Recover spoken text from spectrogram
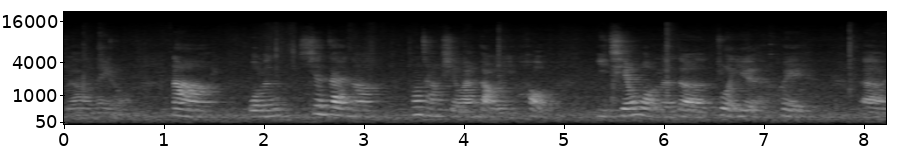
主要的内容。那我们现在呢，通常写完稿以后，以前我们的作业会呃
